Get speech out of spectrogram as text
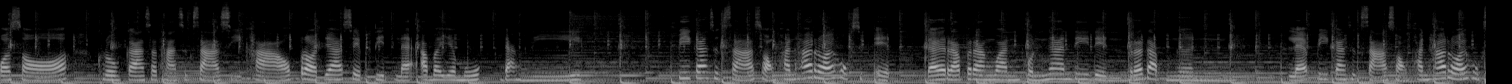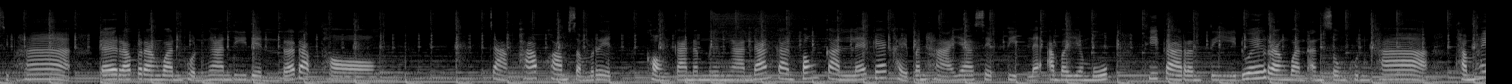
ปส โครงการสถานศึกษาสีขาว ปลอดยาเสพติดและอบายมุขดังนี้ ปีการศึกษา 2561 ได้รับรางวัลผลงานดีเด่นระดับเงินและปีการศึกษา 2565 ได้รับรางวัลผลงานดีเด่นระดับทอง จากภาพความสำเร็จของการดำเนินงานด้านการป้องกันและแก้ไขปัญหายาเสพติดและอบายมุขที่การันตีด้วยรางวัลอันทรงคุณค่าทำให้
